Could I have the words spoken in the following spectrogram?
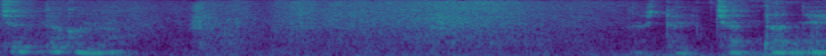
ちゃったかな？どうした行っちゃったね。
